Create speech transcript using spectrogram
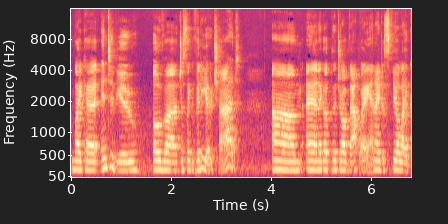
like a interview over just like video chat, um, and I got the job that way, and I just feel like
